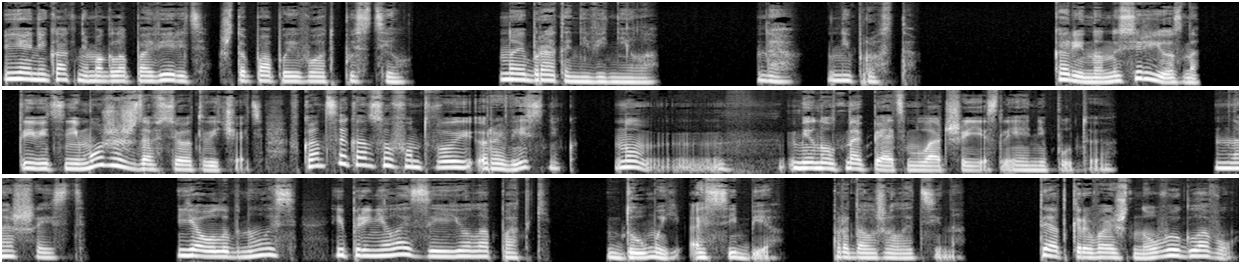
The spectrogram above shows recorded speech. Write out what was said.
Я никак не могла поверить, что папа его отпустил. Но и брата не винила. Да, непросто. Карина, ну серьезно, ты ведь не можешь за все отвечать. В конце концов, он твой ровесник. Ну, минут на пять младше, если я не путаю. На шесть. Я улыбнулась и принялась за ее лопатки. «Думай о себе», — продолжала Тина. «Ты открываешь новую главу.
